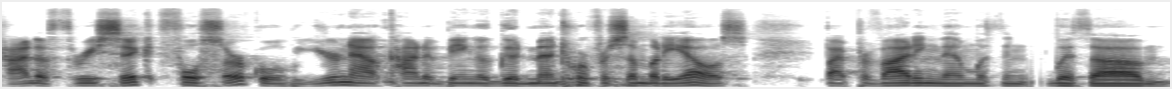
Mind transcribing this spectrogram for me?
kind of three six full circle you're now kind of being a good mentor for somebody else by providing them with with um,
